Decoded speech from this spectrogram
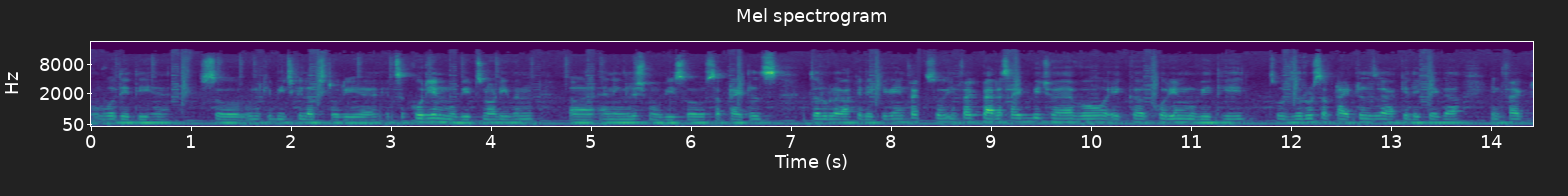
वो देती है. सो so, उनके बीच की लव स्टोरी है. It's a Korean movie it's not even an English movie so subtitles ज़रूर लगा के देखिएगा। इनफैक्ट सो इनफैक्ट पैरासाइट भी जो है वो एक कोरियन मूवी थी सो so, ज़रूर सब टाइटल्स लगा के देखिएगा। इनफैक्ट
